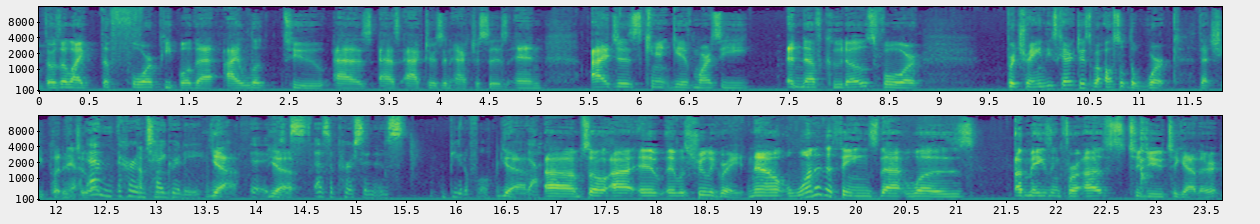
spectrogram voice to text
Those are like the four people that I look to as as actors and actresses and I just can't give Marci enough kudos for portraying these characters but also the work that she put into it. And her integrity. Yeah, Uh, yeah. just as a person is beautiful. Yeah. Um, so uh, it, it was truly great. Now, one of the things that was amazing for us to do together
